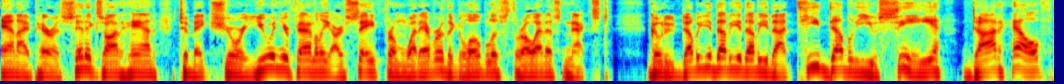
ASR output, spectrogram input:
antiparasitics on hand to make sure you and your family are safe from whatever the globalists throw at us next. Go to www.twc.health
